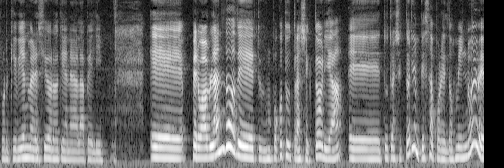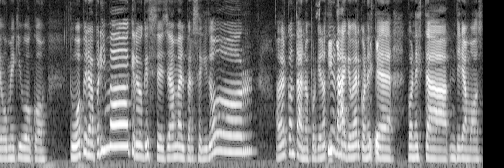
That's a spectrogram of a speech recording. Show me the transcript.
porque bien merecido lo tiene a la peli. Eh, pero hablando de un poco tu trayectoria, eh, tu trayectoria empieza por el 2009 o me equivoco. Tu ópera prima creo que se llama El Perseguidor. A ver, contanos, porque no tiene nada que ver con este, con esta, diríamos,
